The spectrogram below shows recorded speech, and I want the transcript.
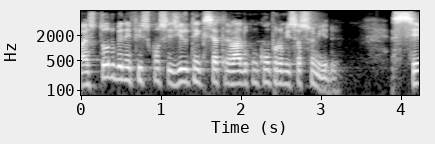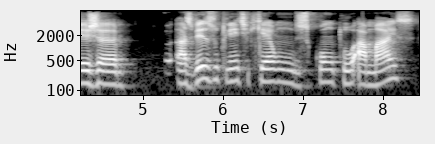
mas todo benefício concedido tem que ser atrelado com compromisso assumido. Seja, às vezes o cliente quer um desconto a mais,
